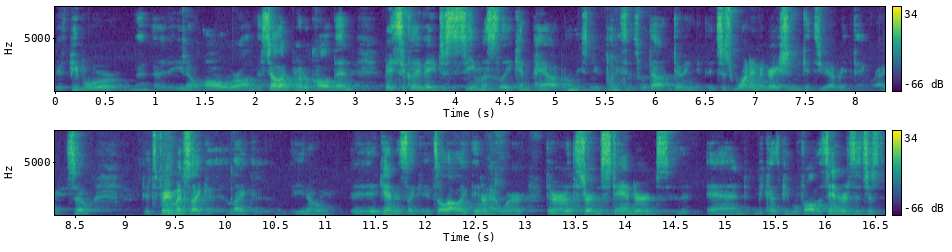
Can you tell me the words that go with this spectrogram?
if people were, you know, all were on the Stellar protocol, then basically they just seamlessly can pay out in all these new places without doing. It's just one integration gets you everything, right? So it's very much like like you know again it's like it's a lot like the internet where there are certain standards and because people follow the standards it's just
